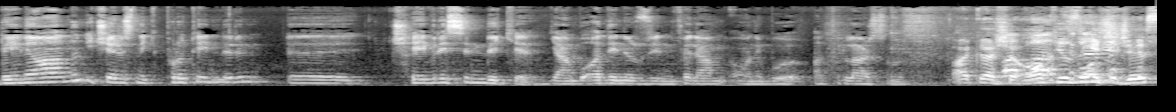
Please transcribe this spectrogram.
DNA'nın içerisindeki proteinlerin e, çevresindeki yani bu adenozin falan hani bu hatırlarsınız. Arkadaşlar alt yazı hatırlamıyorum. geçeceğiz.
